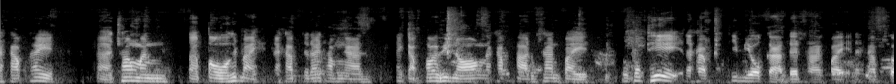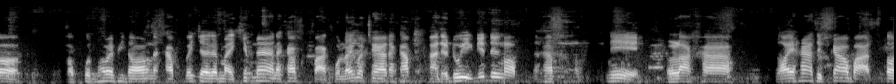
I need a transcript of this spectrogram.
นะครับ ให้ช่องมันเติบโตขึ้นไปนะครับ จะได้ทำงานให้กับพ่อแม่พี่น้องนะครับพาทุกท่านไปทุกที่นะครับ ที่มีโอกาสเดินทางไปนะครับ ก็ขอบคุณพ่อแม่พี่น้องนะครับ ไว้เจอกันใหม่คลิปหน้านะครับ ฝากกดไลค์กดแชร์นะครับอ่าเดี๋ยวดูอีกนิดนึงนะครับ นี่ราคา 159 บาทต่อ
